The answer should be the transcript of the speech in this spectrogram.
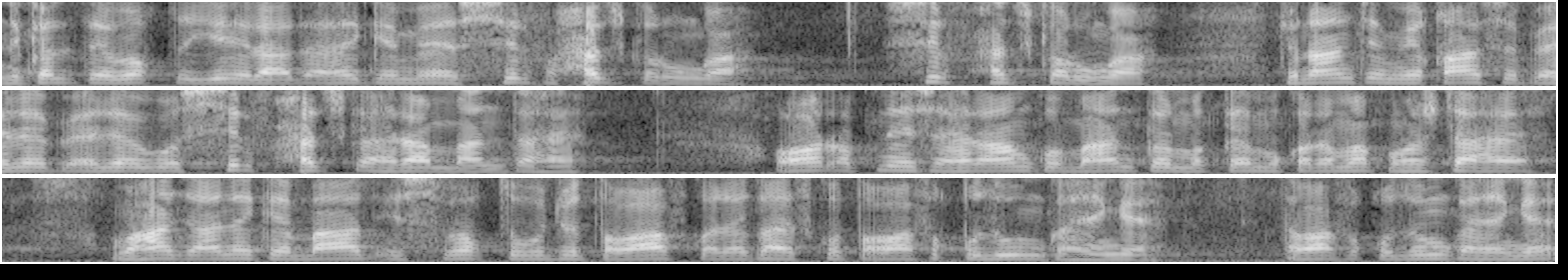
نکلتے وقت یہ ارادہ ہے کہ میں صرف حج کروں گا، صرف حج کروں گا۔ چنانچہ میقات سے پہلے پہلے وہ صرف حج کا احرام باندھتا ہے اور اپنے اس احرام کو باندھ کر مکہ مکرمہ پہنچتا ہے۔ وہاں جانے کے بعد اس وقت وہ جو طواف کرے گا، اس کو طواف قدوم کہیں گے۔ طواف قدوم کہیں گے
